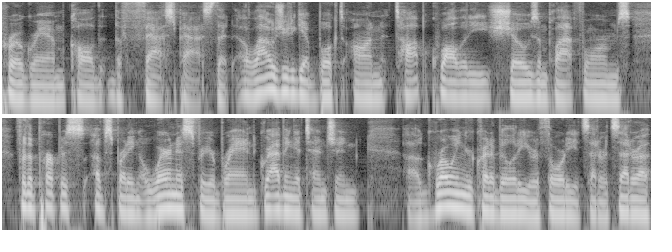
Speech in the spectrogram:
program called the Fast Pass that allows you to get booked on top quality shows and platforms for the purpose of spreading awareness for your brand, grabbing attention, uh, growing your credibility, your authority, et cetera, et cetera.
